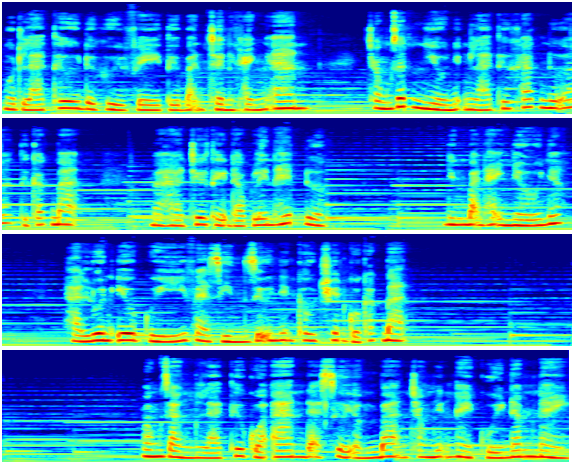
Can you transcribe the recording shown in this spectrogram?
Một lá thư được gửi về từ bạn trần khánh an trong rất nhiều những lá thư khác nữa từ các bạn mà hà chưa thể đọc lên hết được. Nhưng bạn hãy nhớ nhé hà luôn yêu quý và gìn giữ những câu chuyện của các bạn. Mong rằng lá thư của an đã sưởi ấm bạn trong những ngày cuối năm này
